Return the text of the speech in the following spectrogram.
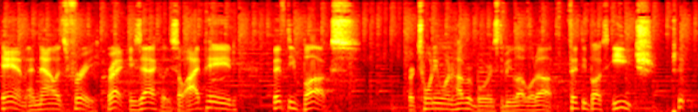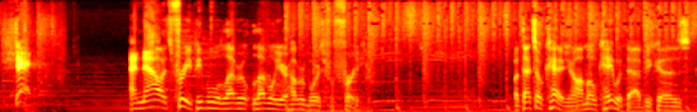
damn, and now it's free. Right, exactly. So I paid 50 bucks for 21 hoverboards to be leveled up. 50 bucks each. Shit! And now it's free. People will level, level your hoverboards for free. But that's okay. You know, I'm okay with that because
